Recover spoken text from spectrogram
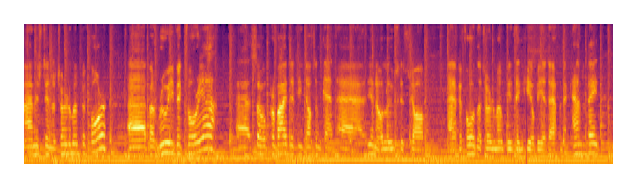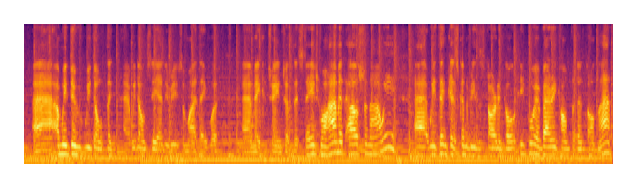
managed in a tournament before, uh, but Rui Vitória. Uh, so provided he doesn't get, you know, lose his job before the tournament, we think he'll be a definite candidate. Uh, and we do we don't think uh, we don't see any reason why they would uh, make a change at this stage. Mohamed El Shenawy, uh, we think is going to be the starting goalkeeper. We're very confident on that.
